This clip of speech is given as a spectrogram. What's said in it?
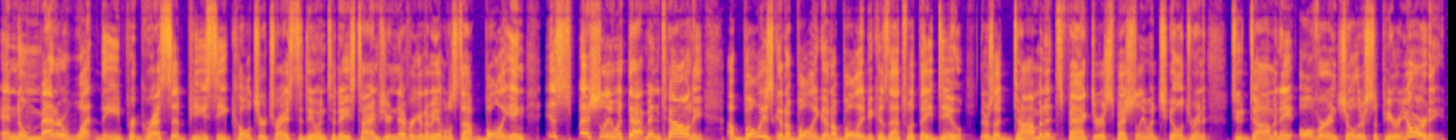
And no matter what the progressive PC culture tries to do in today's times, you're never going to be able to stop bullying, especially with that mentality. A bully's going to bully, going to bully because that's what they do. There's a dominance factor, especially with children, to dominate over and show their superiority.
